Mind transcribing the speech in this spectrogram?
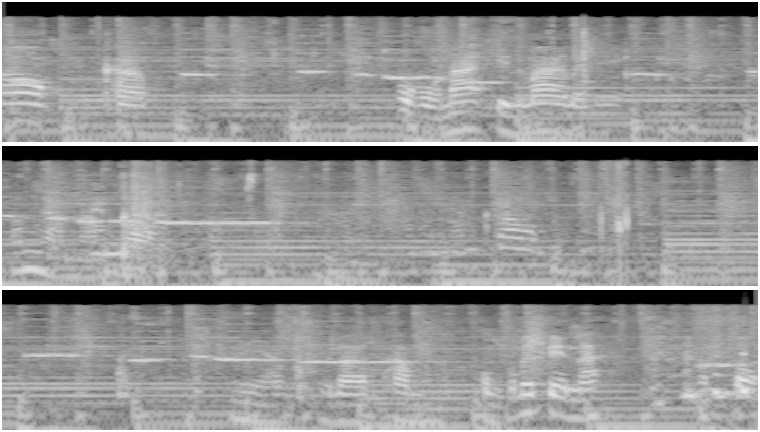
ตกครับ โอ้โห น่ากินมากเลยนี่ต้มยำน้ำตกอันนี้น้ำตกนี่ครับ เวลาทำผมก็ไม่เป็นนะ น้ำตก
